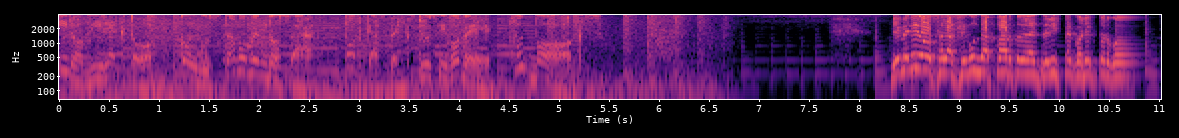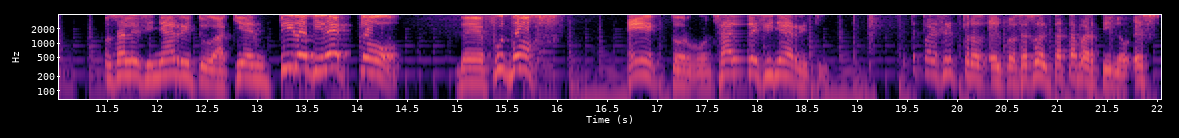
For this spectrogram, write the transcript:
Tiro Directo con Gustavo Mendoza, podcast exclusivo de Footbox. Bienvenidos a la segunda parte de la entrevista con Héctor González Iñárritu, aquí en Tiro Directo de Footbox. Héctor González Iñárritu. ¿Qué te parece el, el proceso del Tata Martino? ¿Es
